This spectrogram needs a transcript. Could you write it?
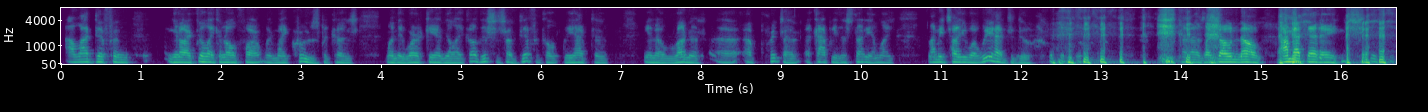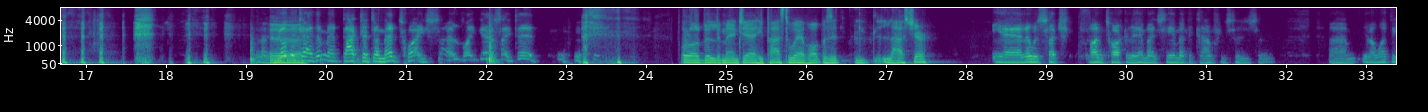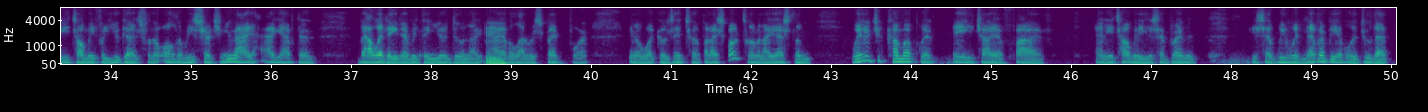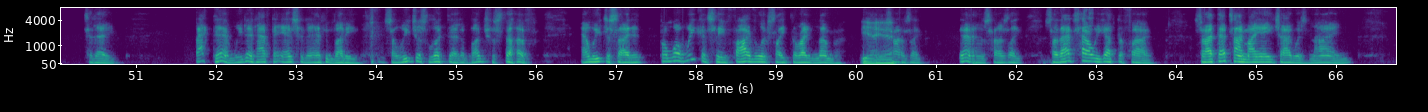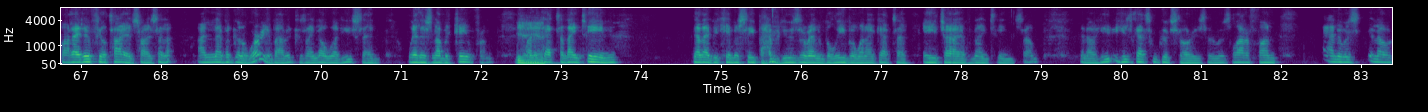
a lot different. You know, I feel like an old fart with my crews because when they work in, they're like, "Oh, this is so difficult. We have to, you know, run a a, a print a, a copy of the study." I'm like, "Let me tell you what we had to do." and I was like, "Oh no, I'm at that age." you know, You're the uh. guy that met Dr. Dement twice. I was like, "Yes, I did." Poor old Bill Dement. Yeah, he passed away. What was it last year? Yeah, and it was such fun talking to him. I'd see him at the conferences and um, you know, one thing he told me for you guys for the, all the research, and you know, I, I have to validate everything you're doing. I, mm. I have a lot of respect for, you know, what goes into it. But I spoke to him and I asked him, where did you come up with AHI of five? And he told me, he said, Brendan, he said, we would never be able to do that today. Back then, we didn't have to answer to anybody. So we just looked at a bunch of stuff and we decided, from what we could see, five looks like the right number. Yeah, yeah. So I was like, yeah. So I was like, so that's how we got to five. So at that time, my age, I was nine, but I didn't feel tired. So I said, I'm never going to worry about it because I know what he said, where this number came from. Yeah, when yeah. I got to 19, then I became a sleep app user and a believer when I got to AHI of 19. So, you know, he, he's got some good stories. It was a lot of fun. And it was, you know,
